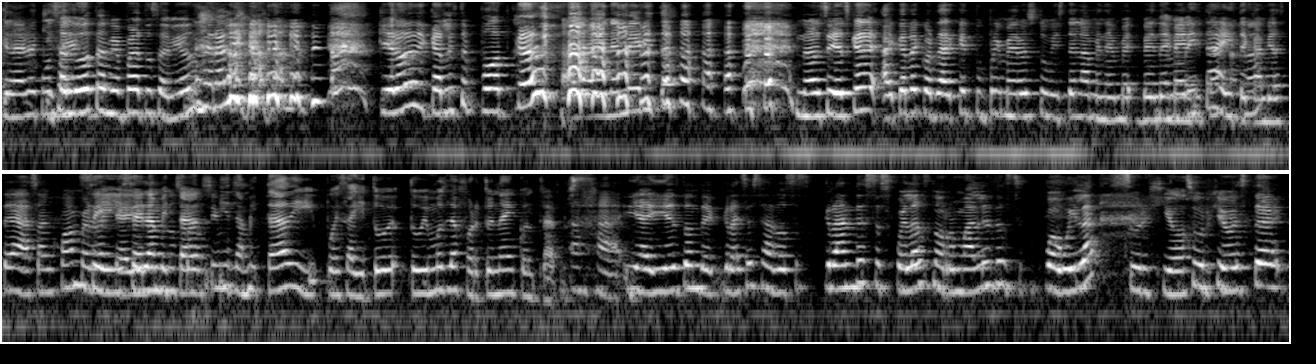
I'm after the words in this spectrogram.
claro. Un saludo también para tus amigos, Merali. Quiero dedicarle este podcast a la Benemérita. no, sí, es que hay que recordar que tú primero estuviste en la Benemérita y te cambiaste a San Juan, ¿verdad? Sí, hice la mitad y la mitad y pues ahí tuvimos la fortuna de encontrarnos. Ajá, y ahí es donde gracias a dos grandes escuelas normales de Coahuila surgió surgió este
